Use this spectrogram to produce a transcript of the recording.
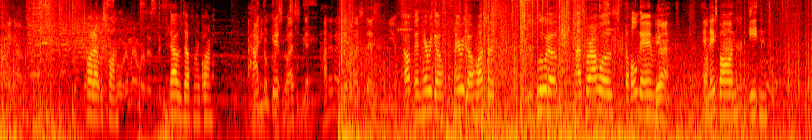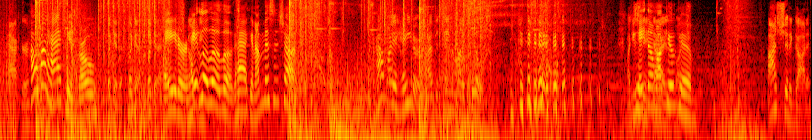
I got him. Oh, that was fun. Will remember this defeat. That was definitely fun. How do you get less? to de- me. how did I get less deaths than you? Oh, and here we go. Here we go. Watch this. Just blew it up. That's where I was the whole game. Yeah. And they Fucking spawned, hacker. eating. Hacker. How am I hacking, bro? Look at it. Look at it. Look at it. Hater. No hey, look, look, look. Hacking. I'm missing shots. How am I a hater? I have the same amount of kills. You just hating didn't on my die as kill much. cam. I should have got it.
